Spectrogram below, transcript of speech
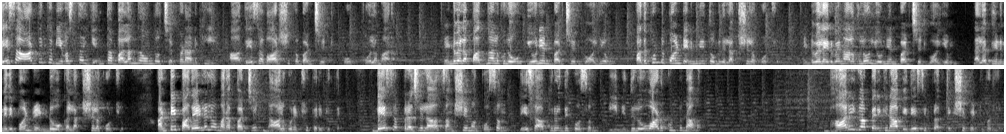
దేశ ఆర్థిక వ్యవస్థ ఎంత బలంగా ఉందో చెప్పడానికి ఆ దేశ వార్షిక బడ్జెట్ ఓ కులమానం. రెండు వేల పద్నాలుగులో యూనియన్ బడ్జెట్ వాల్యూమ్ పదకొండు పాయింట్ ఎనిమిది తొమ్మిది లక్షల కోట్లు. రెండు వేల ఇరవై నాలుగులో యూనియన్ బడ్జెట్ వాల్యూమ్ నలభై ఎనిమిది పాయింట్ రెండు ఒక లక్షల కోట్లు. అంటే పదేళ్ళలో మన బడ్జెట్ నాలుగు రెట్లు పెరిగింది. దేశ ప్రజల సంక్షేమం కోసం దేశ అభివృద్ధి కోసం ఈ నిధులు వాడుకుంటున్నాము. భారీగా పెరిగిన విదేశీ ప్రత్యక్ష పెట్టుబడులు.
